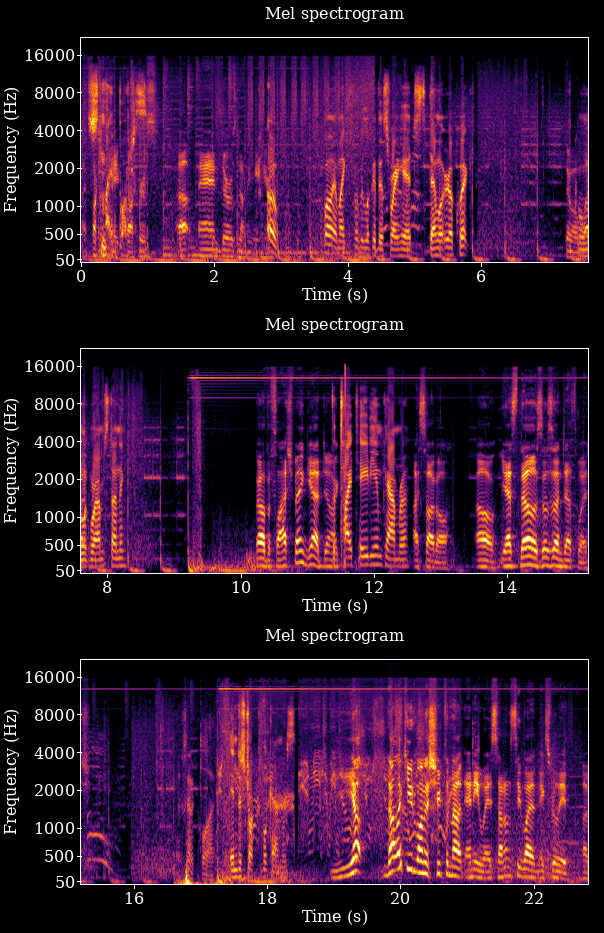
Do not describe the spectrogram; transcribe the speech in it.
I fucking hate Snipers. cloakers. Oh, and there was nothing in here. Oh, well, I might probably look at this right here. Just demo it real quick. There were Look where I'm standing. Oh, the flashbang? Yeah, no, The I, titanium camera. I saw it all. Oh, yes, those. Those are on Death Wish. Looks kinda cool, actually. Indestructible cameras. Yep. Not like you'd want to shoot them out anyway, so I don't see why it makes really a, a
